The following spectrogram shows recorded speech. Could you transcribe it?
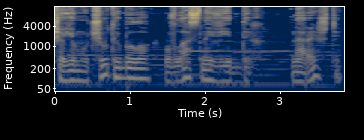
що йому чути було власний віддих. Нарешті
